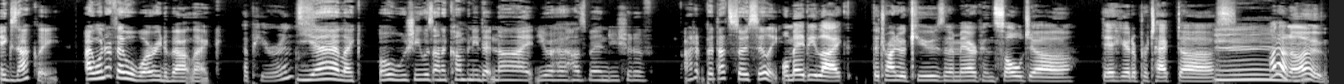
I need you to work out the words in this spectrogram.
Exactly. I wonder if they were worried about, like, Appearance? yeah, like, oh, she was unaccompanied at night, you're her husband, you should have. I don't, but that's so silly. Or maybe like they're trying to accuse an American soldier. They're here to protect us. I don't mm. know.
